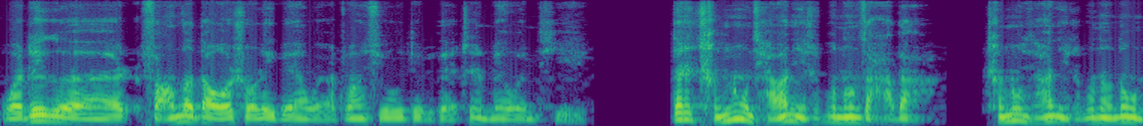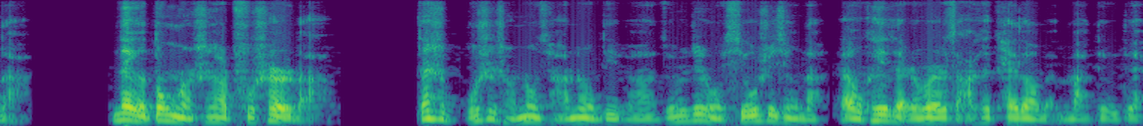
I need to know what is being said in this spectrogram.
我这个房子到我手里边，我要装修，对不对？这是没有问题。但是承重墙你是不能砸的，承重墙你是不能动的，那个动了是要出事儿的。但是不是承重墙这种地方，就是这种修饰性的，哎，我可以在这边砸开开道门嘛，对不对？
